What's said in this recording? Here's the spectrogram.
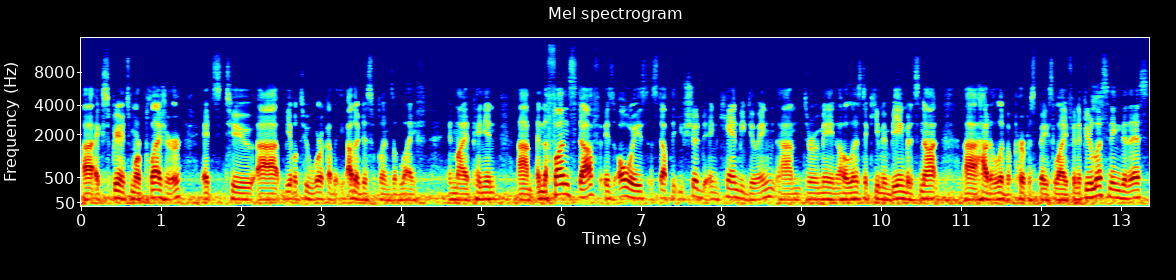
uh, experience more pleasure. It's to uh, be able to work on the other disciplines of life, in my opinion. Um, and the fun stuff is always stuff that you should and can be doing um, to remain a holistic human being, but it's not uh, how to live a purpose based life. And if you're listening to this,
